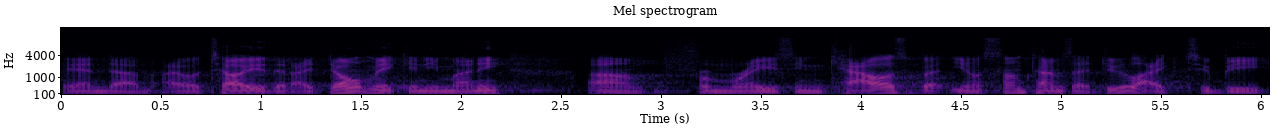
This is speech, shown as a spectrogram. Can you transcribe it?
And um, I will tell you that I don't make any money um, from raising cows, but you know sometimes I do like to be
